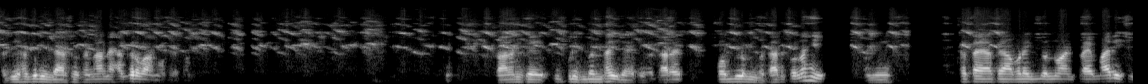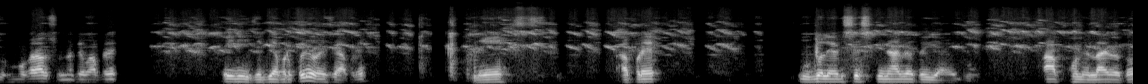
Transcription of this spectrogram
હજી હગરી લાશો છે આને હગરવાનો છે કારણ કે ઉપડી બંધ થઈ જાય છે. વધારે પ્રોબ્લેમ વધારે તો નહીં. અને છતાંય આપણે આપણે એક દોનો ટ્રાય મારીશું હું કરાવશું નકે આપણે એની જગ્યા પર પડ્યો રહેશે આપણે. ને આપણે ગૂગલ એડસેસ પિન આવ્યો તો એ આવ્યો આ ફોને લાવ્યો તો.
